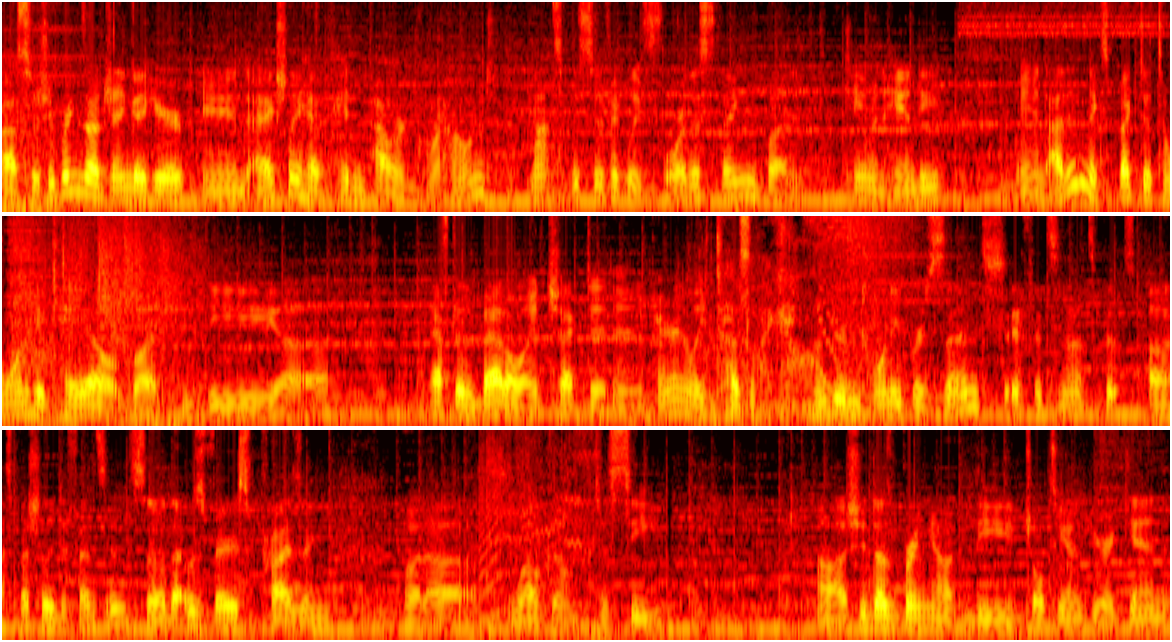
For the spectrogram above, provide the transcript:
Uh, so she brings out Jenga here, and I actually have Hidden Power Ground, not specifically for this thing, but it came in handy. And I didn't expect it to one-hit KO, but the uh, after the battle I checked it, and apparently does like 120% if it's not spe uh, especially defensive, so that was very surprising, but uh, welcome to see. Uh, she does bring out the Jolteon here again,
